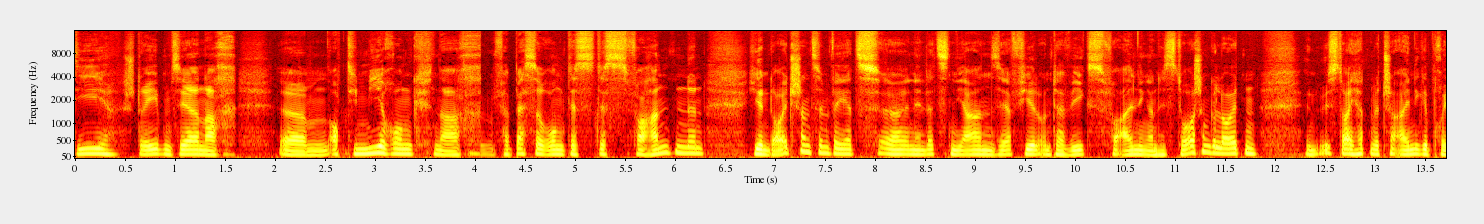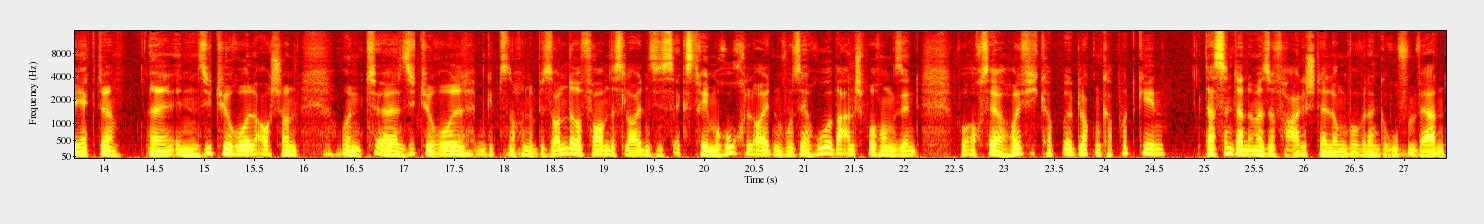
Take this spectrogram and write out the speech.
die streben sehr nach ähm, Optimierung, nach Verbesserung des, des Vorhandenen. Hier in Deutschland sind wir jetzt äh, in den letzten Jahren sehr viel unterwegs, vor allen Dingen an historischen Geläuten. In Österreich hatten wir schon einige Projekte in Südtirol auch schon. Und äh, Südtirol gibt es noch eine besondere Form des Läutens, dieses extreme Hochläuten, wo sehr hohe Beanspruchungen sind, wo auch sehr häufig Kap Glocken kaputt gehen. Das sind dann immer so Fragestellungen, wo wir dann gerufen werden,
